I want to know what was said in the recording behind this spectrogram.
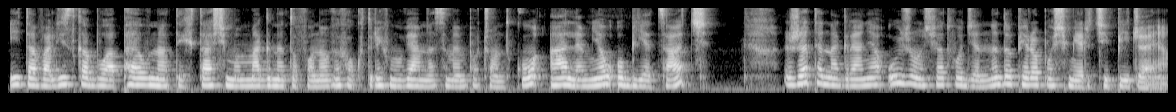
I ta walizka była pełna tych taśm magnetofonowych, o których mówiłam na samym początku, ale miał obiecać, że te nagrania ujrzą światło dzienne dopiero po śmierci PJ'a.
